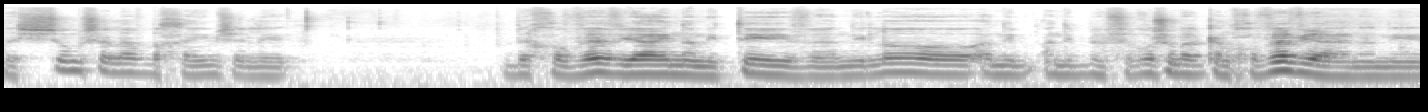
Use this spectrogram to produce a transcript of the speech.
בשום שלב בחיים שלי בחובב יין אמיתי, ואני לא, אני, אני בפירוש אומר כאן חובב יין, אני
